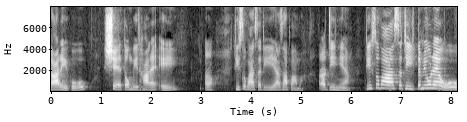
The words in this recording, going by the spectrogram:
သားတွေကို share သုံးပေးထားတဲ့အိမ်အဲ့တော့ဒီ sofa set ရရစားပါမှာအဲ့တော့ဒီနေရာဒီ sofa set တစ်မျိုးတည်းကို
